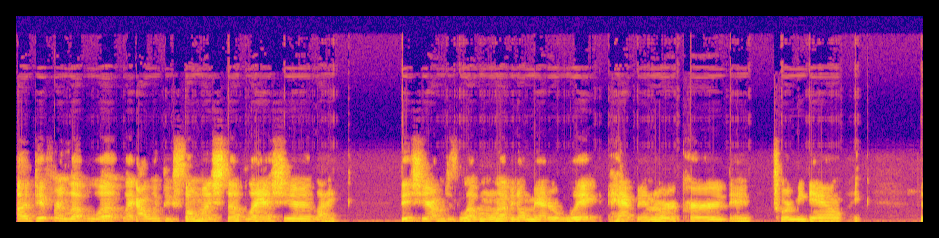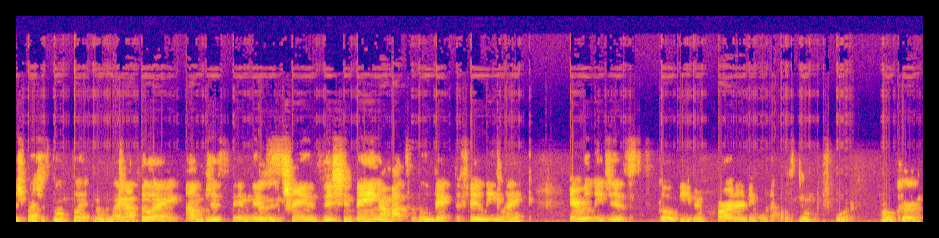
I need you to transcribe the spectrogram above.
a different level up. Like I went through so much stuff last year. Like this year, I'm just leveling up. It don't matter what happened or occurred that tore me down. Like Pish Posh is going platinum. Like I feel like I'm just in this Hey. transition thing. I'm about to move back to Philly. Like and really just go even harder than what I was doing before. Okay.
